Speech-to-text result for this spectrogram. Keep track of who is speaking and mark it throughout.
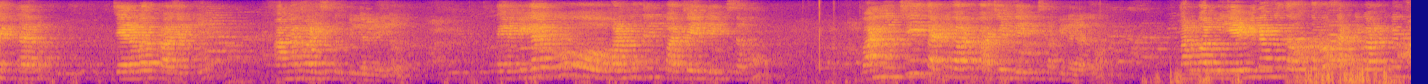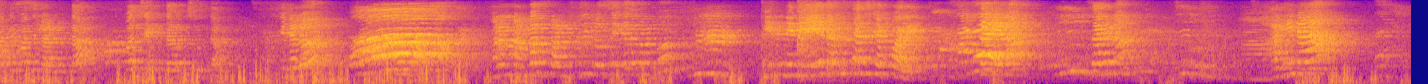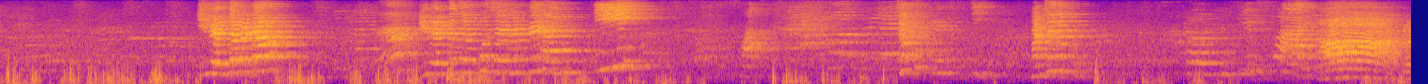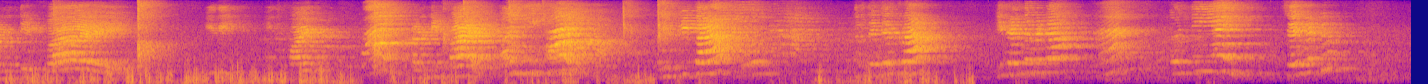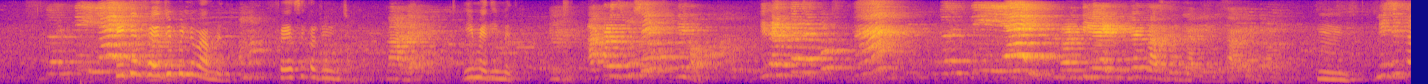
Speaker 1: చెప్తారు జరవర్ project anganwadi school పిల్లలు
Speaker 2: केजी पिन मामे फेस का जी नले ई मेदी मेदी
Speaker 1: అక్కడ చూసి తీనో ఇదెంత చెప్పు
Speaker 3: 28
Speaker 1: 28 కింద దాస్తాది సరే
Speaker 2: హ్మ్
Speaker 1: ని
